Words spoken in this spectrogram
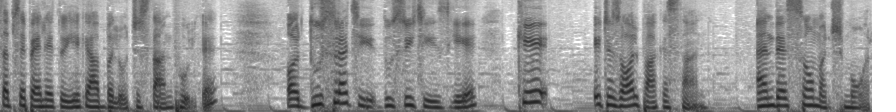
सबसे पहले तो ये कि आप बलूचिस्तान भूल गए। और दूसरा चीज़ दूसरी चीज़ ये कि it is all Pakistan and there so much more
